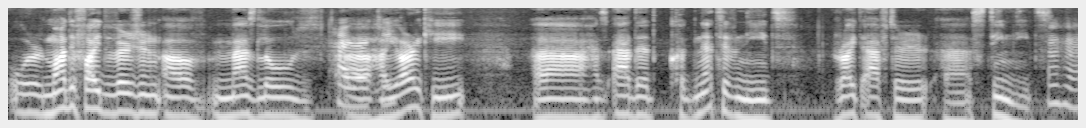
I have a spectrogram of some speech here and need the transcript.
or modified version of Maslow's Hierarchy. uh, hierarchy uh, has added cognitive needs right after uh, esteem needs, Mm-hmm.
